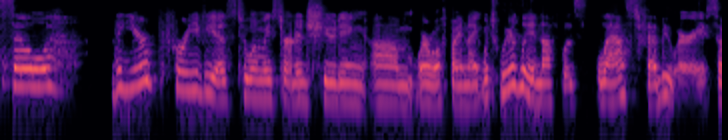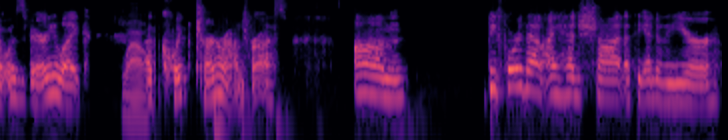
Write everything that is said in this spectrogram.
so the year previous to when we started shooting um, Werewolf by Night, which weirdly enough was last February, so it was very like wow a quick turnaround for us. Um, before that, I had shot at the end of the year.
